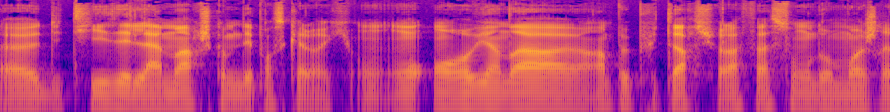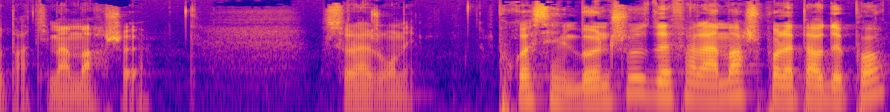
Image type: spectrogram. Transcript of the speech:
euh, d'utiliser la marche comme dépense calorique. On, reviendra un peu plus tard sur la façon dont moi je répartis ma marche euh, sur la journée. Pourquoi c'est une bonne chose de faire la marche pour la perte de poids?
